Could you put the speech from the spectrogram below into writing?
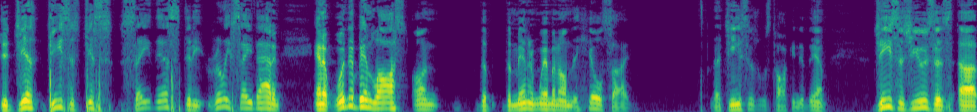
Did Jesus just say this? Did he really say that? And, and it wouldn't have been lost on the, the men and women on the hillside that Jesus was talking to them. Jesus uses, uh,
